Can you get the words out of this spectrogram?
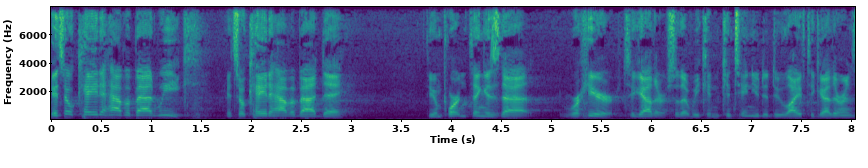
It's okay to have a bad week, it's okay to have a bad day. The important thing is that we're here together so that we can continue to do life together and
